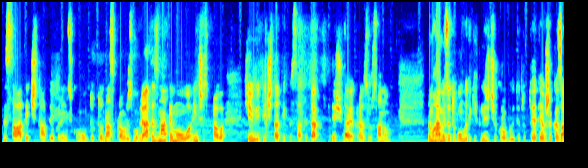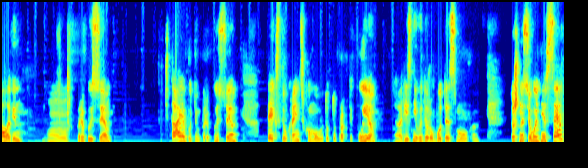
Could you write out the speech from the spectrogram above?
писати, читати українську мову. Тобто одна справа розмовляти, знати мову, а інша справа ще вміти читати і писати. Так, те, що ми якраз з Русланом намагаємося за допомогою таких книжечок робити. Тобто, як я вже казала, він м, переписує, читає, потім переписує тексти українською мовою, тобто практикує різні види роботи з мови. Тож на сьогодні все.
